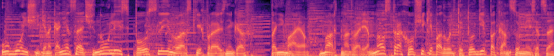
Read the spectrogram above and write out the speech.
Угонщики наконец очнулись после январских праздников. Понимаю, март на дворе, но страховщики подводят итоги по концу месяца.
